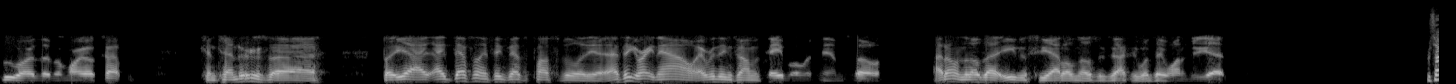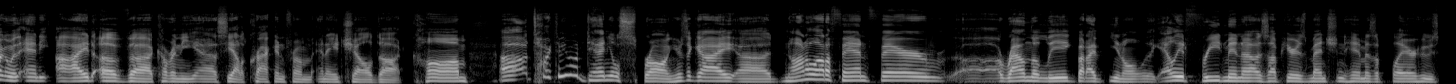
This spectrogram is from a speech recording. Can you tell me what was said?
who are the Memorial Cup contenders. Uh, but yeah, I, I definitely think that's a possibility. I think right now everything's on the table with him. So I don't know that even Seattle knows exactly what they want to do yet. We're talking with Andy Eide of uh, covering the uh, Seattle Kraken from NHL.com. Uh, talk to me about Daniel Sprong. Here's a guy, uh, not a lot of fanfare uh, around the league, but I've you know, like Elliotte Friedman is up here has mentioned him as a player who's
